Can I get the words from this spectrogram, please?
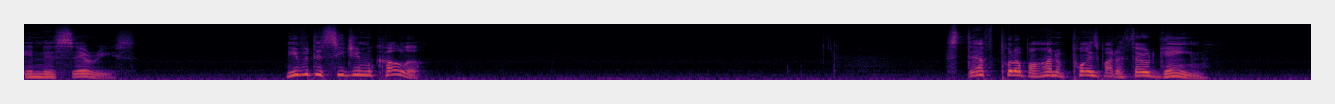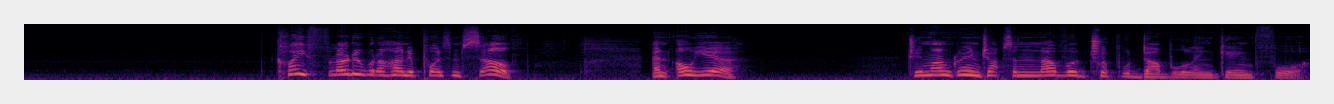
in this series. Neither did CJ McCullough. Steph put up 100 points by the third game. Klay flirted with 100 points himself. And oh, yeah, Draymond Green drops another triple double in game four.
